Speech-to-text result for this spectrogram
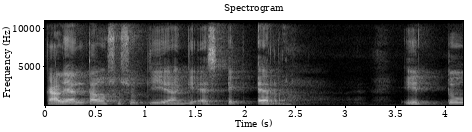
Kalian tahu Suzuki ya GSX-R itu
